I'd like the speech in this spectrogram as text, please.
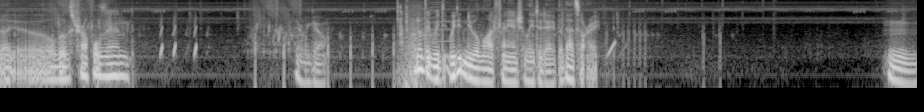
Uh, all those truffles in. There we go. I don't think we, we didn't do a lot financially today, but that's alright. Hmm.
